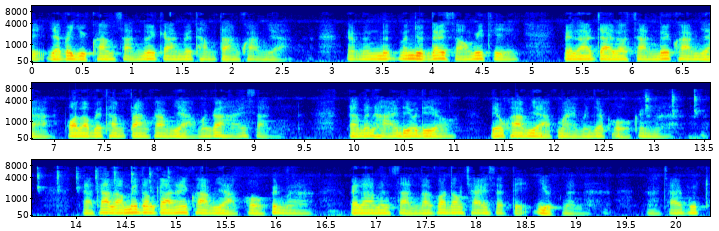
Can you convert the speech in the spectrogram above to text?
ติ อย่าไปหยุดความสั่นด้วยการไปทำตามความอยากมันมันหยุดได้สองวิธี เวลาใจเราสั่นด้วยความอยาก พอเราไปทำตามความอยากมันก็หายสั่นแต่มันหายเดียวเดียว เดี๋ยวความอยากใหม่มันจะโผล่ขึ้นมา แต่ถ้าเราไม่ต้องการให้ความอยากโผล่ขึ้นมา เวลามันสั่นเราก็ต้องใช้สติหยุดมันใช้พุทโธ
